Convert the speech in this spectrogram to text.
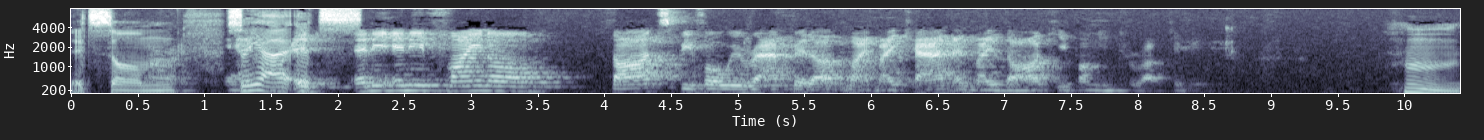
It's um Alright. so yeah, it's any any final thoughts before we wrap it up? My my cat and my dog keep on interrupting me. Hmm.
